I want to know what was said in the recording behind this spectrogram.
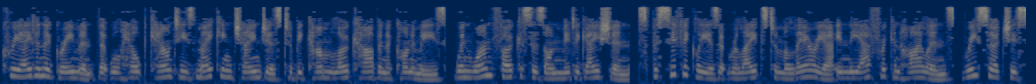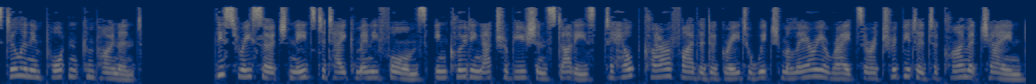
Create an agreement that will help counties making changes to become low-carbon economies. When one focuses on mitigation, specifically as it relates to malaria in the African highlands, research is still an important component. This research needs to take many forms, including attribution studies, to help clarify the degree to which malaria rates are attributed to climate change,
